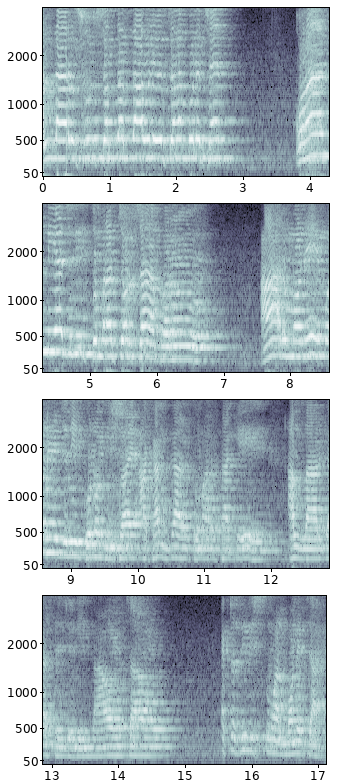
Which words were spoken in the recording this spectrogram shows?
আল্লাহ রসুল সাল্লাম বলেছেন, কোরআন নিয়ে যদি তোমরা চর্চা করো, আর মনে মনে যদি কোনো বিষয় আকাঙ্ক্ষা তোমার থাকে, আল্লাহর কাছে যদি নাও চাও, একটা জিনিস তোমার মনে চায়,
